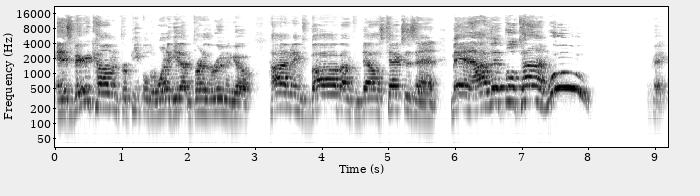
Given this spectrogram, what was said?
And it's very common for people to want to get up in front of the room and go, Hi, my name's Bob, I'm from Dallas, Texas, and man, I live full time, woo! Okay,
